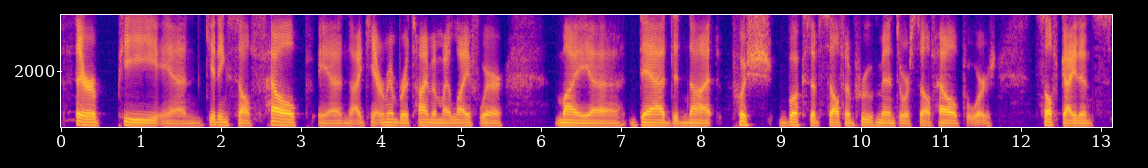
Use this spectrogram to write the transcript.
therapy and getting self help, and I can't remember a time in my life where my uh, dad did not push books of self improvement or self help or self guidance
